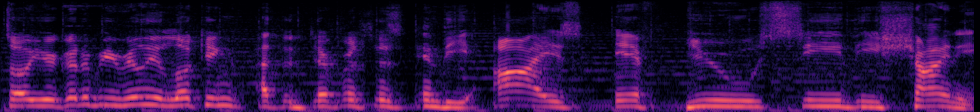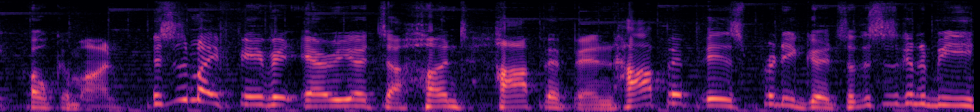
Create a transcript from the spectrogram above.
So you're going to be really looking at the differences in the eyes if you see the shiny Pokemon. This is my favorite area to hunt Hoppip in. Hoppip is pretty good. So this is going to be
